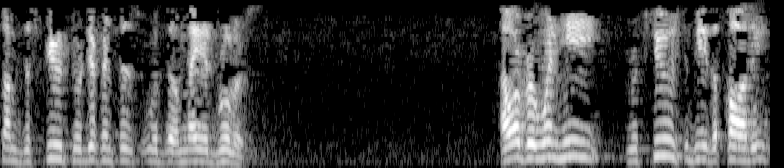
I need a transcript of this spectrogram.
some disputes or differences with the Umayyad rulers. However, when he refused to be the Qadi,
